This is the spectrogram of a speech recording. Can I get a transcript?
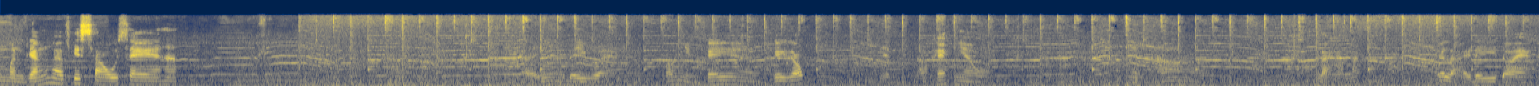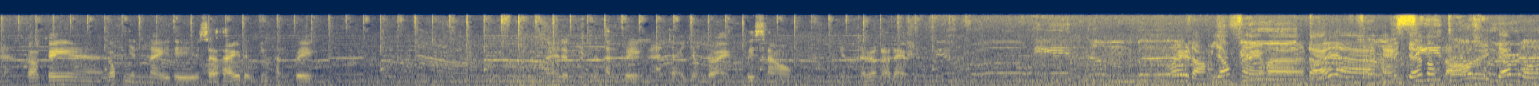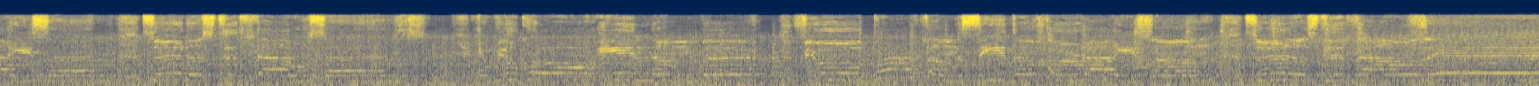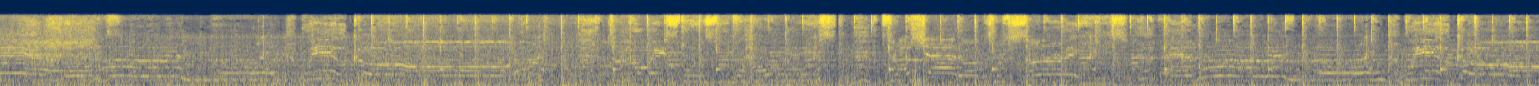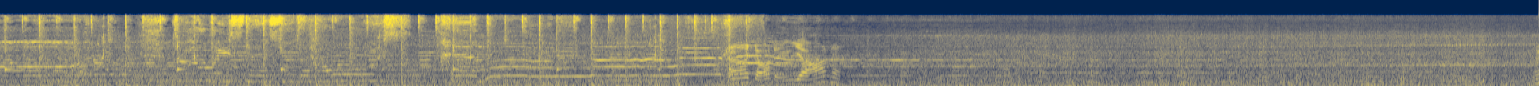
mình gắn ở phía sau xe ha. Để đi qua có những cái cái góc nhìn nó khác nhau. Nhìn nó là cả mắt. Với lại đi đoàn á, có cái uh, góc nhìn này thì sẽ thấy được những thành viên. Thấy được những cái thành viên à, chạy trong đoàn phía sau. Nhìn thấy rất là đẹp. Mấy đoạn dốc này mà để chế tốc độ thì chết luôn.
